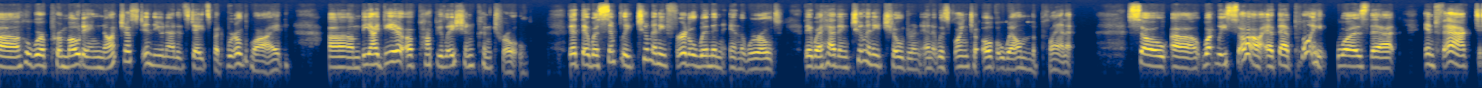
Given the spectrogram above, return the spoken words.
uh, who were promoting, not just in the United States, but worldwide, um, the idea of population control, that there was simply too many fertile women in the world, They were having too many children and it was going to overwhelm the planet. So, uh, what we saw at that point was that, in fact,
